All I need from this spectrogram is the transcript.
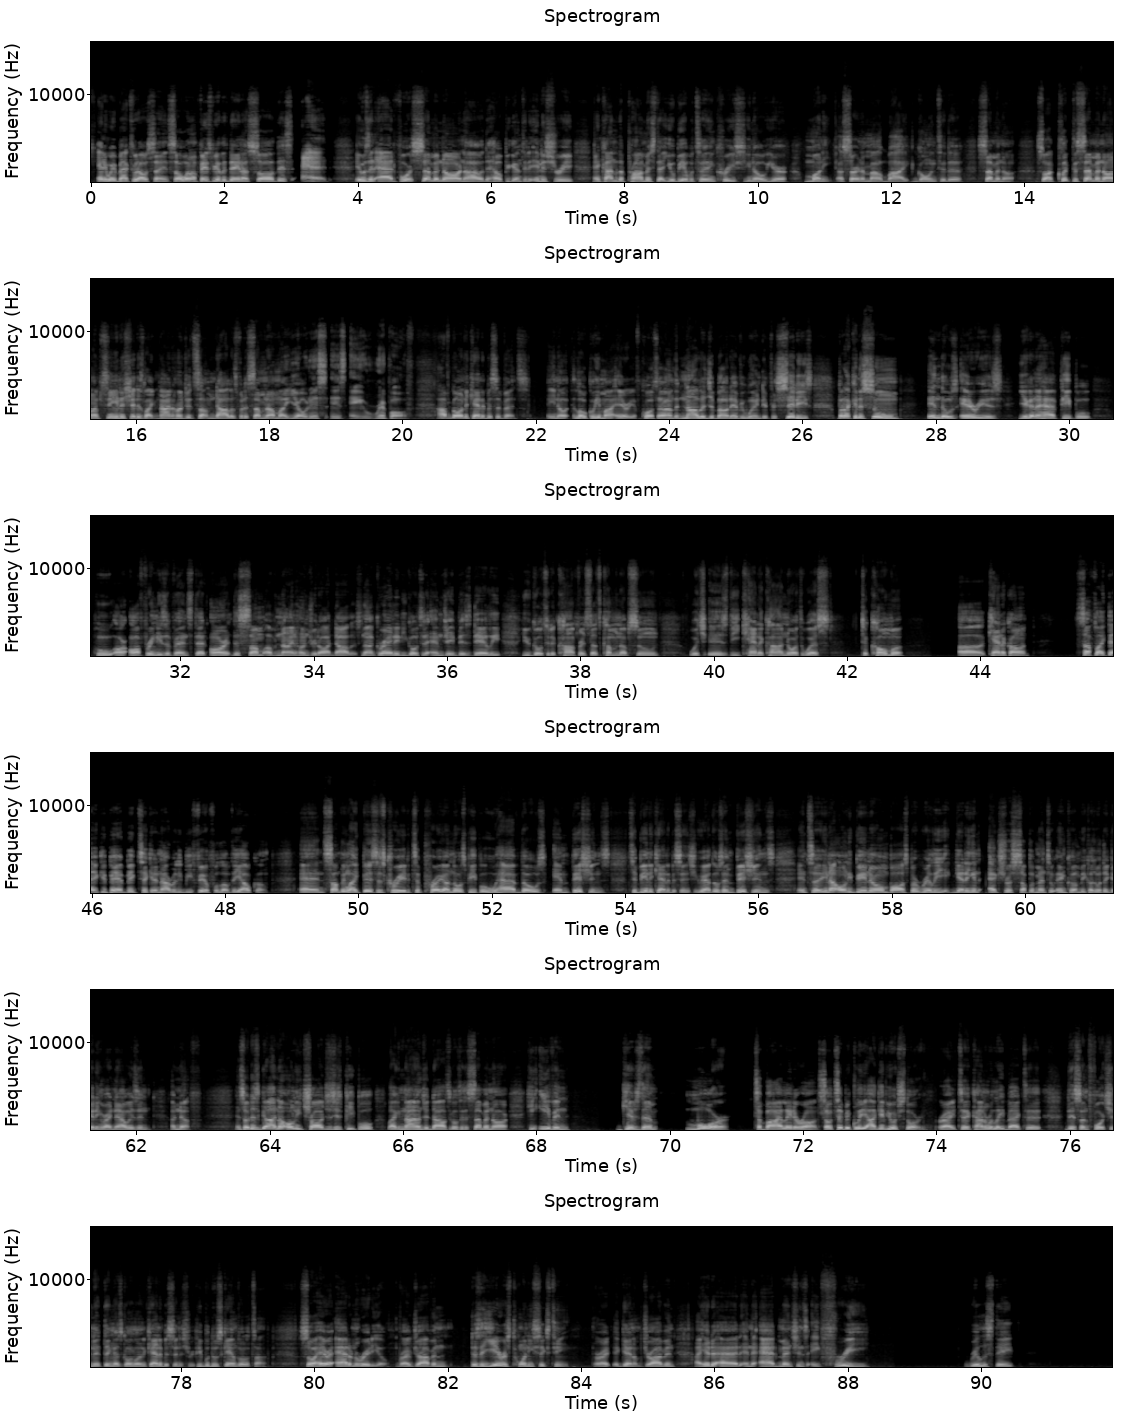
Anyway, back to what I was saying. So I went on Facebook the other day and I saw this ad. It was an ad for a seminar on how to help you get into the industry and kind of the promise that you'll be able to increase, you know, your money a certain amount by going to the seminar. So I clicked the seminar and I'm seeing this shit is like 900 something dollars for the seminar. I'm like, yo, this is a ripoff. I've gone to cannabis events you know, locally in my area. Of course, I have the knowledge about everywhere in different cities, but I can assume in those areas you're going to have people who are offering these events that aren't the sum of 900 odd dollars. Now, granted, you go to the MJ Biz Daily, you go to the conference that's coming up soon, which is the CannaCon Northwest Tacoma uh, CannaCon. Stuff like that, you can pay a big ticket and not really be fearful of the outcome. And something like this is created to prey on those people who have those ambitions to be in the cannabis industry, who have those ambitions into you not only being their own boss, but really getting an extra supplemental income because what they're getting right now isn't enough. And so this guy not only charges his people like $900 to go to the seminar, he even gives them more to buy later on. So typically, I'll give you a story, right, to kind of relate back to this unfortunate thing that's going on in the cannabis industry. People do scams all the time. So I hear an ad on the radio, right, driving. There's a year is 2016, all right. Again, I'm driving. I hear the ad, and the ad mentions a free real estate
